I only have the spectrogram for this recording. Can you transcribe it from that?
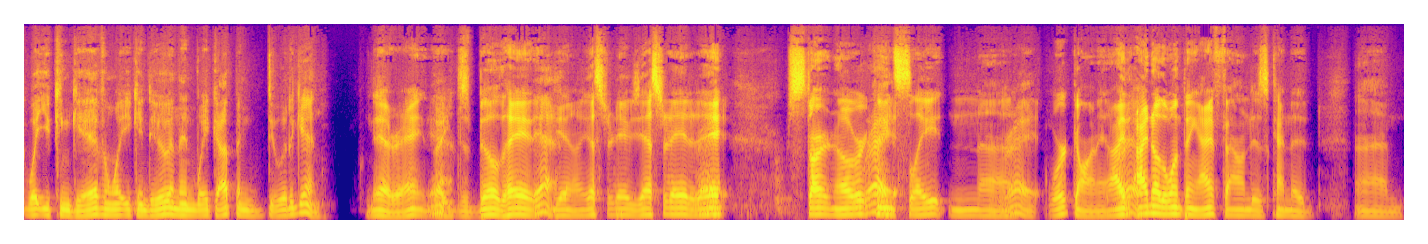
what you can give and what you can do and then wake up and do it again. Yeah, right. Yeah. Like just build. Hey, Yeah. you know, yesterday was yesterday. Today, Right. starting over, clean slate, and uh, Right. work on it. I Right. I know the one thing I found is kind of, um,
